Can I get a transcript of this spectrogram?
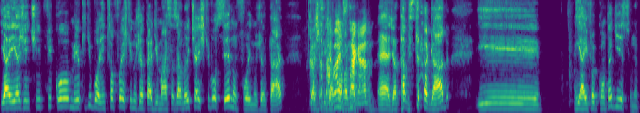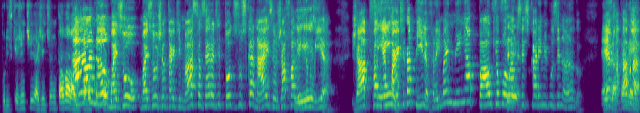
e aí a gente ficou meio que de boa. A gente só foi, acho que no jantar de massas à noite. Acho que você não foi no jantar. Porque acho já estava estragado. Na... É, já estava estragado. E e aí foi por conta disso, né? Por isso que a gente, a gente não estava lá. Ah, não, mas o, mas o jantar de massas era de todos os canais. Eu já falei isso. que eu não ia. Já fazia Sim. parte da pilha. Eu falei, mas nem a pau que eu vou Cê... lá para vocês ficarem me buzinando. É, eu já tava.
